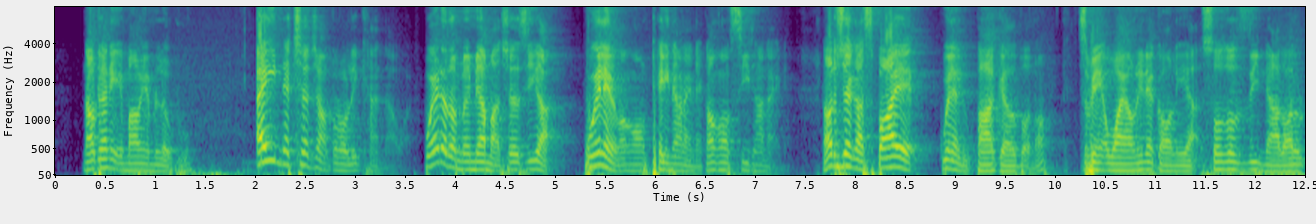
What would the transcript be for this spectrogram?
။နောက်တန်းနေအမောင်းရင်မလုပ်ဘူး။အဲ့ဒီနှစ်ချက်ကြောင့်တော်တော်လေးခံတာပါ။ပွဲတော်တော်များများမှာ Chelsea ကကွင်းလယ်ကောင်းကောင်းထိန်းထားနိုင်တယ်ကောင်းကောင်းစီးထားနိုင်တယ်။နောက်တစ်ချက်က Spurs ရဲ့ကွင်းလယ်လူ Bargel ပေါ့နော်။စပင်အဝိုင်အောင်လေးနဲ့ကောင်းလေးကစောစောစီးနာသွားလို့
